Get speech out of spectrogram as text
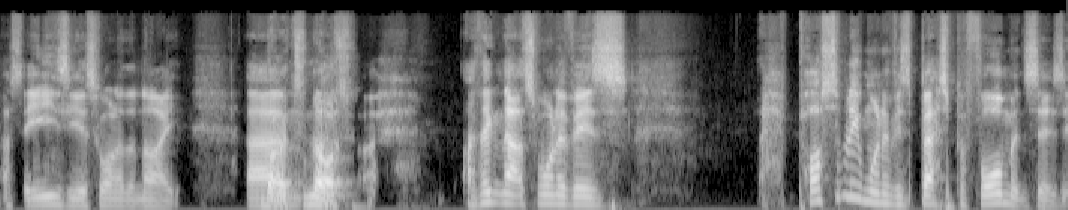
That's the easiest one of the night. Um, well, it's not. I, I think that's one of his, possibly one of his best performances.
